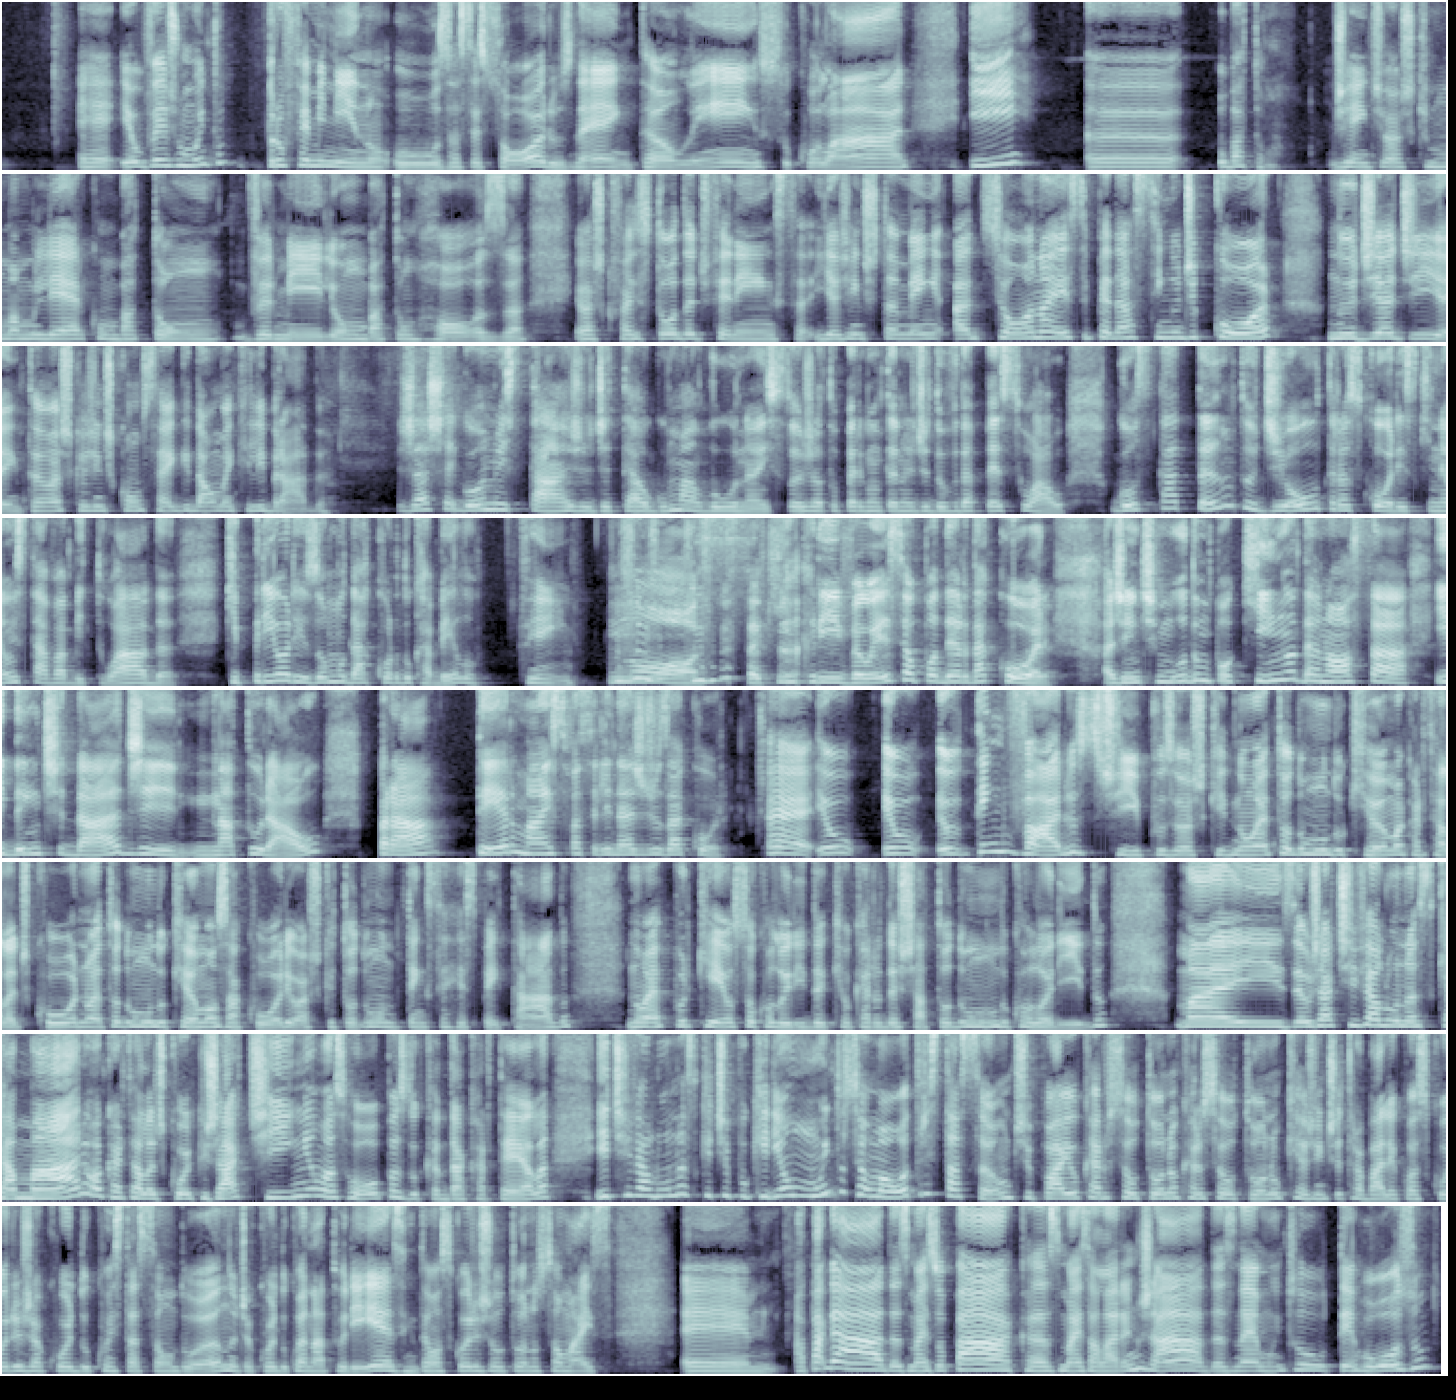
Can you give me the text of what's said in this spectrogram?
É, eu vejo muito pro feminino os acessórios, né? Então, lenço, colar e uh, o batom. Gente, eu acho que uma mulher com um batom vermelho ou um batom rosa, eu acho que faz toda a diferença. E a gente também adiciona esse pedacinho de cor no dia a dia. Então, eu acho que a gente consegue dar uma equilibrada. Já chegou no estágio de ter alguma aluna, isso eu já tô perguntando de dúvida pessoal, gostar tanto de outras cores que não estava habituada, que priorizou mudar a cor do cabelo? Sim. Nossa, que incrível! Esse é o poder da cor. A gente muda um pouquinho da nossa identidade natural para ter mais facilidade de usar cor. É, eu, eu, eu tenho vários tipos. Eu acho que não é todo mundo que ama cartela de cor, não é todo mundo que ama usar cor. Eu acho que todo mundo tem que ser respeitado. Não é porque eu sou colorida que eu quero deixar todo mundo colorido. Mas eu já tive alunas que amaram a cartela de cor, que já tinham as roupas do, da cartela. E tive alunas que, tipo, queriam muito ser uma outra estação. Tipo, ah, eu quero ser outono, eu quero ser outono, que a gente trabalha com as cores de acordo com a estação do ano, de acordo com a natureza. Então, as cores de outono são mais é, apagadas, mais opacas, mais alaranjadas, né? Muito terroso.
